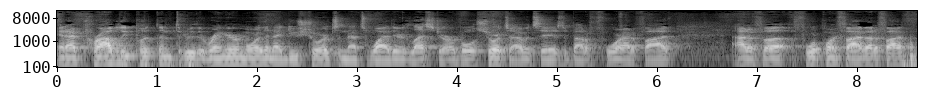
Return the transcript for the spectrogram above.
And I probably put them through the ringer more than I do shorts, and that's why they're less durable. Shorts, I would say, is about a four out of five, out of uh, four point five out of five.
